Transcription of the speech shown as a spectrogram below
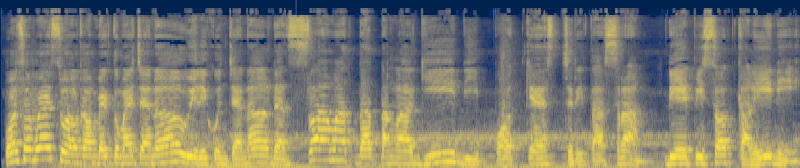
What's up guys, welcome back to my channel, Willy Kun Channel Dan selamat datang lagi di podcast cerita seram Di episode kali ini,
